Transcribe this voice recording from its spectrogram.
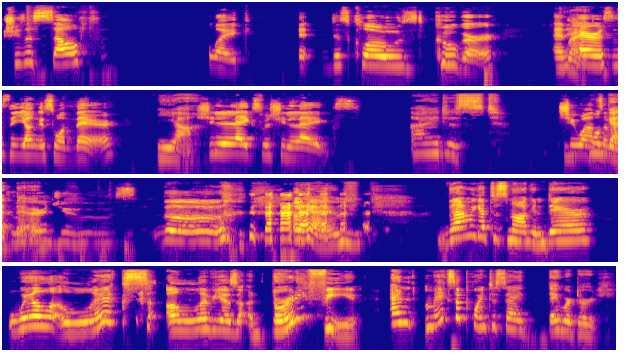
she's a self like it, disclosed cougar, and Right. Harris is the youngest one there. yeah, She likes what she likes. I just She wants We'll some get cougar there. juice. okay. then we get to Snog and Dare. Will licks Olivia's dirty feet and makes a point to say they were dirty.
